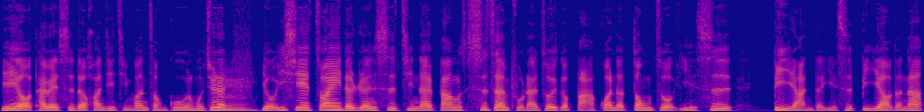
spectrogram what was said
也有台北市的环境景观总顾问，我觉得嗯有一些专业的人士进来帮市政府来做一个把关的动作，也是必然的，也是必要的。那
